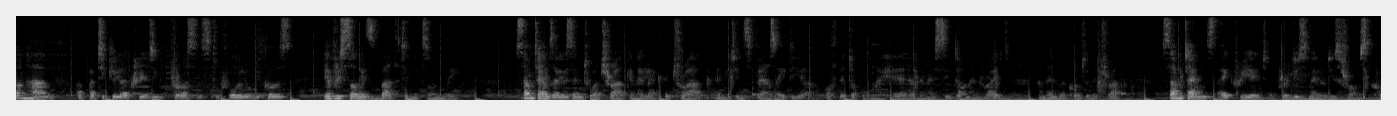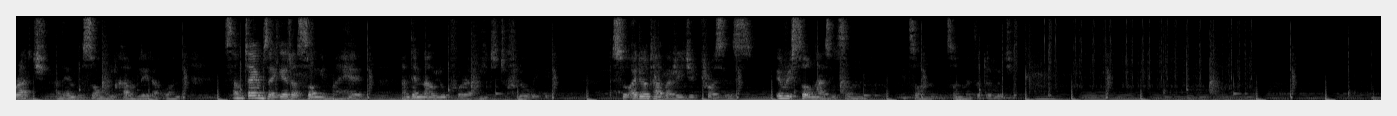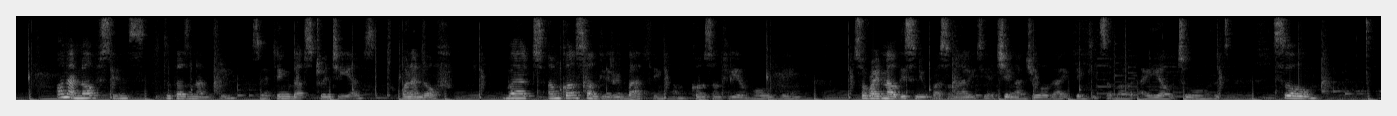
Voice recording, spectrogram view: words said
Don't have a particular creative process to follow because every song is birthed in its own way. Sometimes I listen to a track and I like the track and it inspires idea off the top of my head and then I sit down and write and then record to the track. Sometimes I create or produce melodies from scratch and then the song will come later on. Sometimes I get a song in my head and then now look for a beat to flow with it. So I don't have a rigid process. Every song has its own its own its own methodology. On and off since 2003. So I think that's 20 years on and off. But I'm constantly rebirthing, I'm constantly evolving. So right now, this new personality, Achieng Ajuoga, I think it's about a year or two old. So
